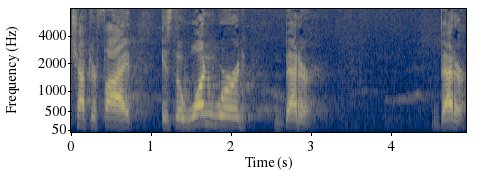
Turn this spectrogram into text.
chapter 5 is the one word better. Better.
